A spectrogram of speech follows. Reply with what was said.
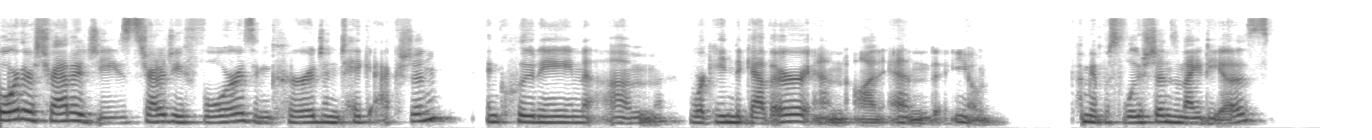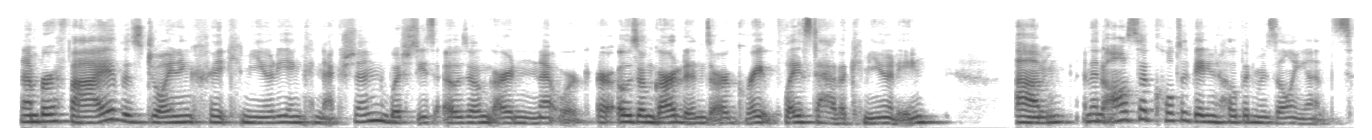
For their strategies, strategy four is encourage and take action, including um, working together and on and you know coming up with solutions and ideas. Number five is join and create community and connection, which these ozone garden network or ozone gardens are a great place to have a community. Um, and then also cultivating hope and resilience.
